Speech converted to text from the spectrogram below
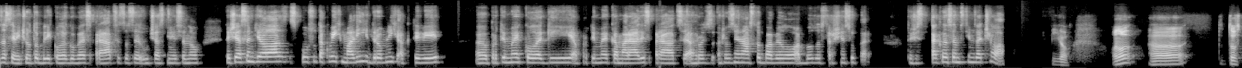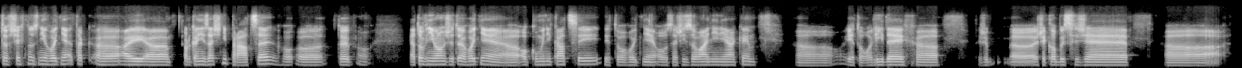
Zase většinou to byli kolegové z práce, co se účastnili se mnou. Takže já jsem dělala spoustu takových malých, drobných aktivit uh, pro ty moje kolegy a pro ty moje kamarády z práce a hroz, hrozně nás to bavilo a bylo to strašně super. Takže takhle jsem s tím začala. Jo. Ono, uh, to, to všechno zní hodně, tak uh, aj uh, organizační práce, uh, to je, já to vnímám, že to je hodně uh, o komunikaci, je to hodně o zařizování nějakém, uh, je to o lidech, uh, takže řekl bych si, že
